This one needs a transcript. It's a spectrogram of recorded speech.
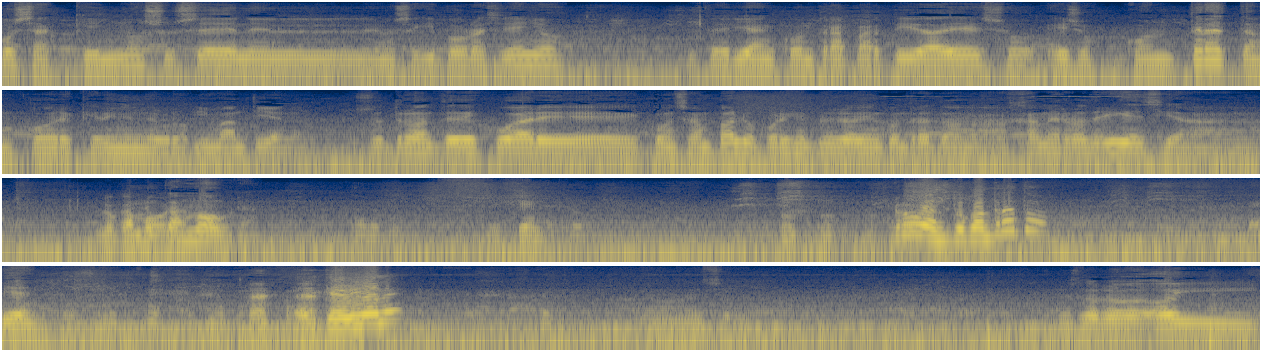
Cosa que no sucede en, el- en los equipos brasileños. Y te diría en contrapartida de eso, ellos contratan jugadores que vienen de Europa. Y mantienen. Nosotros antes de jugar eh, con San Pablo, por ejemplo, yo habían contratado a James Rodríguez y a Lucas Lucas Moura. Por ejemplo. Rubén, ¿tu contrato? Bien, por. ¿El que viene? No, eso no. Nosotros hoy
